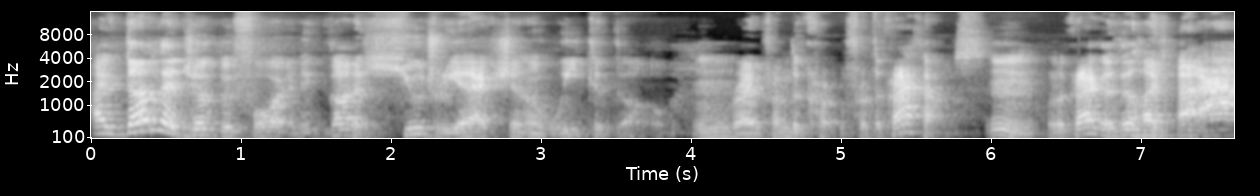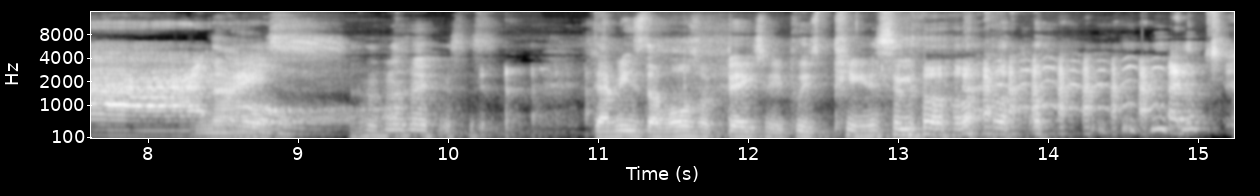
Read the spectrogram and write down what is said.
I've done that joke before and it got a huge reaction a week ago, Mm. right from the from the crack house. Mm. From the crack house, they're like, "Ah, Nice. oh." nice. That means the holes are big, so you put his penis in the hole.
